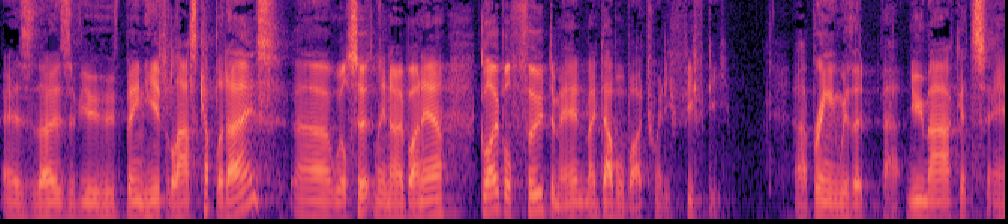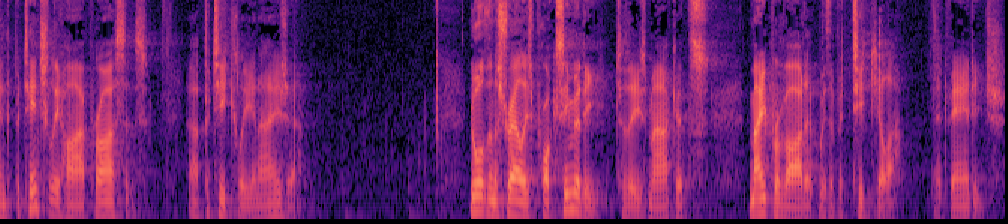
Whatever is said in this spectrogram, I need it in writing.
As those of you who've been here for the last couple of days uh, will certainly know by now, global food demand may double by 2050, uh, bringing with it uh, new markets and potentially higher prices, uh, particularly in Asia. Northern Australia's proximity to these markets may provide it with a particular advantage.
